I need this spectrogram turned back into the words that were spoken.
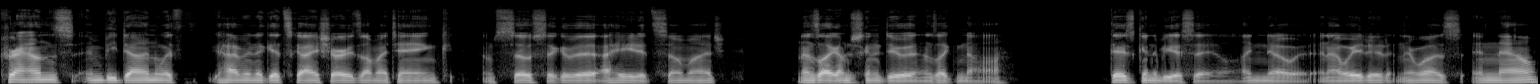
crowns and be done with having to get sky shards on my tank. I'm so sick of it. I hate it so much. And I was like, I'm just gonna do it. And I was like, nah. There's gonna be a sale. I know it. And I waited and there was. And now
